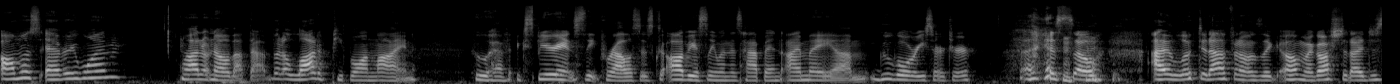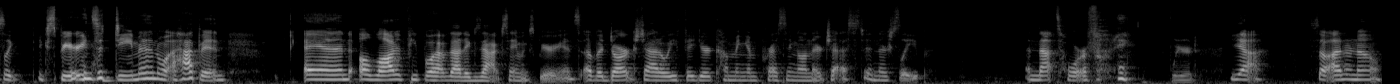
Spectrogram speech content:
almost everyone, well, I don't know about that, but a lot of people online who have experienced sleep paralysis. Because obviously when this happened, I'm a um, Google researcher. so I looked it up and I was like, oh my gosh, did I just like experience a demon? What happened? And a lot of people have that exact same experience of a dark, shadowy figure coming and pressing on their chest in their sleep. And that's horrifying. Weird. Yeah. So I don't know.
